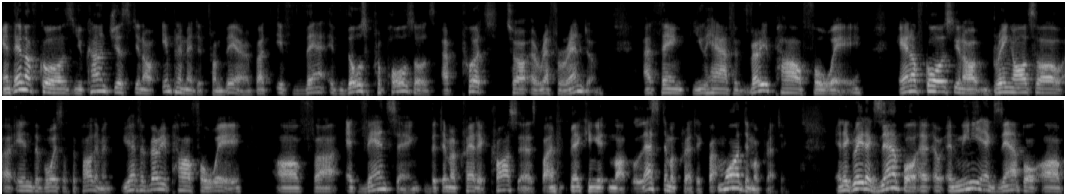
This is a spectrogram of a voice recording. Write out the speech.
And then of course you can't just you know implement it from there. But if that if those proposals are put to a referendum i think you have a very powerful way. And of course you know bring also uh, in the voice of the parliament you have a very powerful way of uh, advancing the democratic process by making it not less democratic but more democratic. And a great example a, a mini example of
